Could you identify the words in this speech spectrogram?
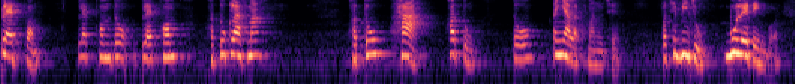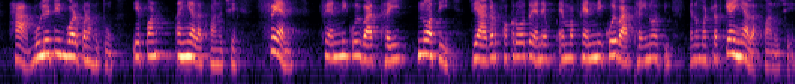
પ્લેટફોર્મ પ્લેટફોર્મ તો પ્લેટફોર્મ હતું ક્લાસમાં હતું, હા, હતું. તો અહીંયા લખવાનું છે. પછી બીજું બુલેટિન બોર્ડ હા બુલેટિન બોર્ડ પણ હતું. એ પણ અહીંયા લખવાનું છે. ફેન ફેનની કોઈ વાત થઈ નહોતી. જે આગળ ફકરો હતો એને, એમાં ફેનની કોઈ વાત થઈ નહોતી. એનો મતલબ કે અહીંયા લખવાનું છે.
